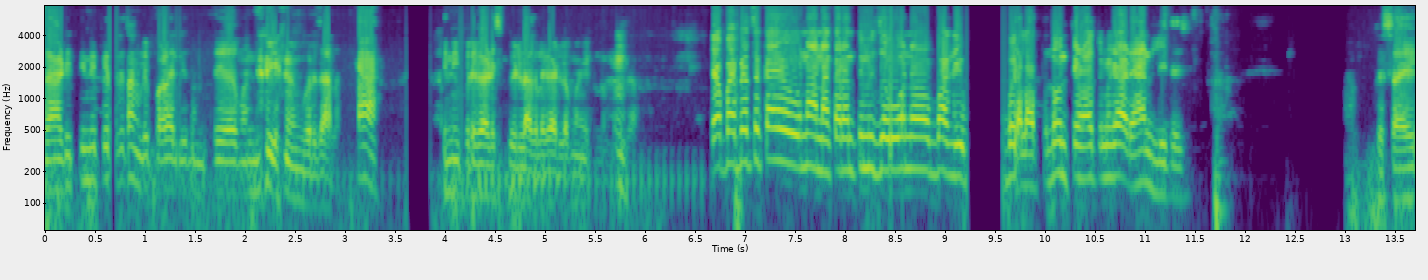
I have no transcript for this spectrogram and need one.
गाडी तिने फेरी चांगली पळाली. पण ते म्हणजे एक नंबर झाला. हा. तिन्ही फेरी गाडी स्पीड लागलं गाडीला मग एक नंबर झाला. त्या बाब्याचं काय हो नाना कारण तुम्ही जवळ बागी बघाला दोन तीन वेळा तुम्ही गाडी आणली त्याची. कसं आहे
